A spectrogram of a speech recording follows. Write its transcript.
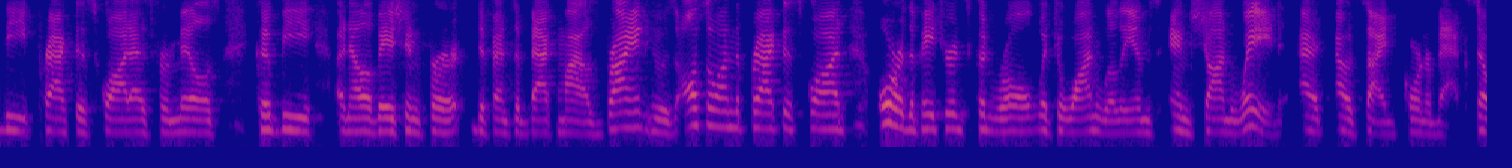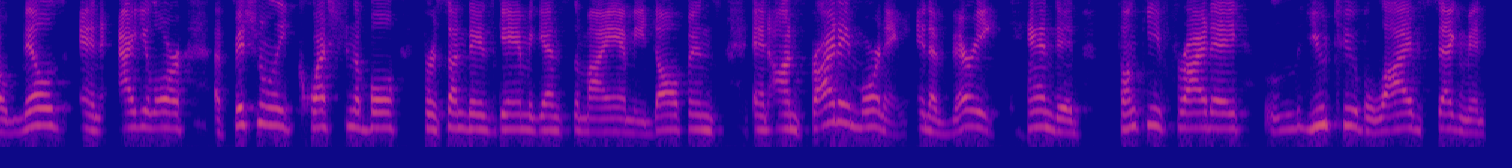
the practice squad. As for Mills, could be an elevation for defensive back Myles Bryant, who is also on the practice squad, or the Patriots could roll with Joejuan Williams and Shaun Wade at outside cornerback. So Mills and Agholor officially questionable for Sunday's game against the Miami Dolphins. And on Friday morning, in a very candid Funky Friday YouTube live segment,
